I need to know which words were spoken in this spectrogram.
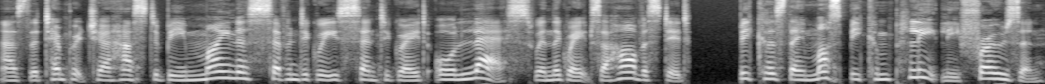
as the temperature has to be minus 7 degrees centigrade or less when the grapes are harvested, because they must be completely frozen.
